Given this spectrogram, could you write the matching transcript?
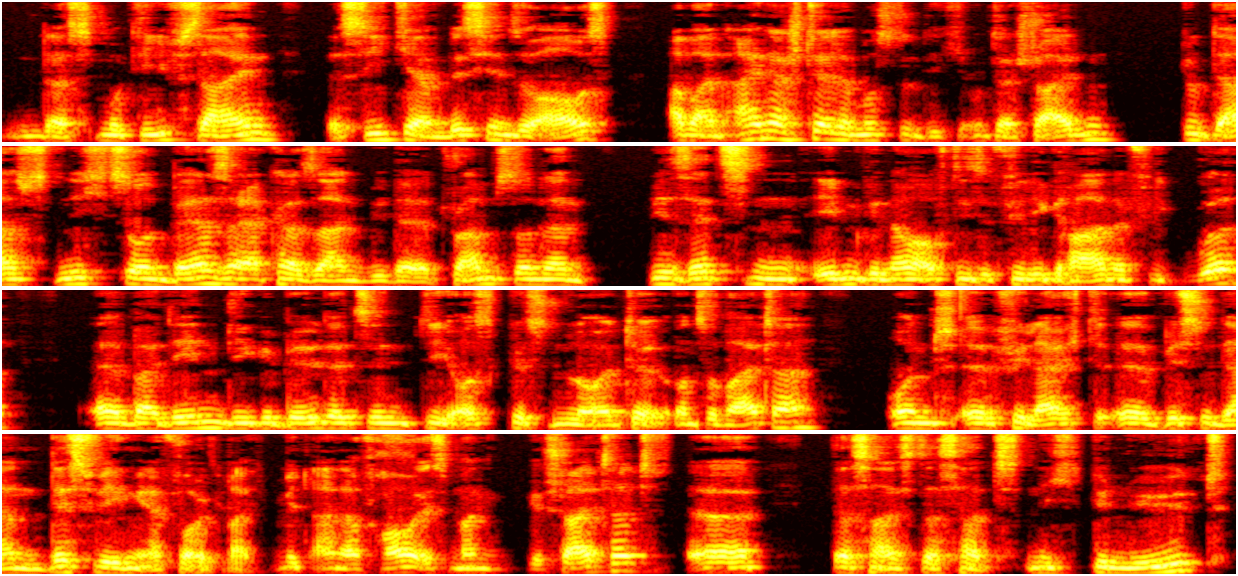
das Motiv sein. Es sieht ja ein bisschen so aus, aber an einer Stelle musst du dich unterscheiden. Du darfst nicht so ein Berserker sein wie der Trump, sondern wir setzen eben genau auf diese filigrane Figur, äh, bei denen die gebildet sind, die Ostküstenleute und so weiter. Und äh, vielleicht äh, bist du dann deswegen erfolgreich. Mit einer Frau ist man gescheitert. Äh, das heißt, das hat nicht genügt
